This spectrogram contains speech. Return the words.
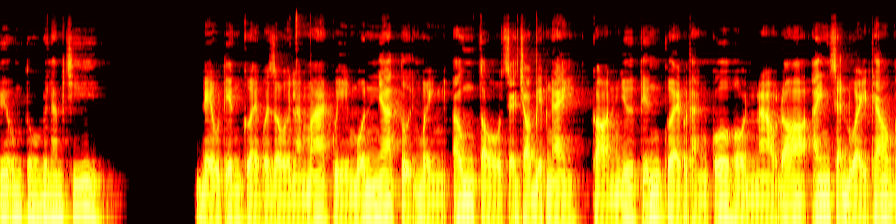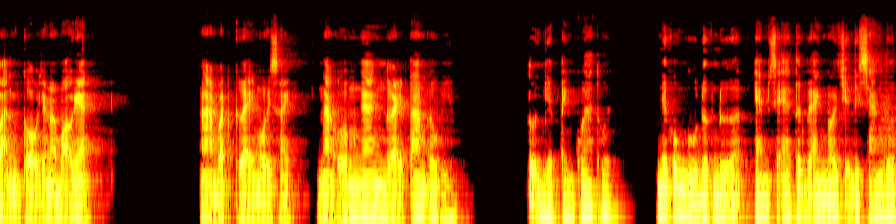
Kêu ông Tổ về làm chi? Nếu tiếng cười vừa rồi là ma quỷ muốn nhát tụi mình, Ông Tổ sẽ cho biết ngay. Còn như tiếng cười của thằng cô hồn nào đó, Anh sẽ đuổi theo vặn cổ cho nó bỏ ghét. Hà bật cười ngồi dậy, Nàng ôm ngang người Tam âu yếm. Tội nghiệp anh quá thôi. Nếu không ngủ được nữa, Em sẽ thức với anh nói chuyện đến sáng luôn.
